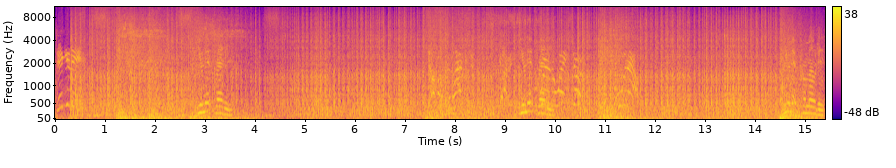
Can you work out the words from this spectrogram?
Dig it in! Unit ready. How about some action? Got it! Unit ready. Unit promoted.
